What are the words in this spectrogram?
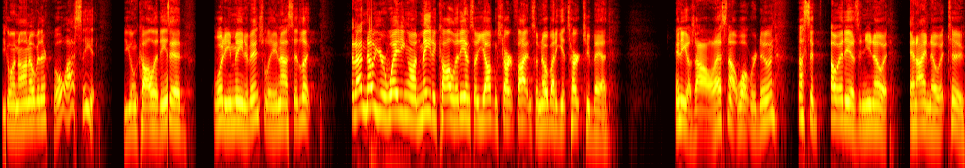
You going on over there? Oh, I see it. You gonna call it in? He said, what do you mean eventually? And I said, look, and I know you're waiting on me to call it in so y'all can start fighting so nobody gets hurt too bad. And he goes, oh, that's not what we're doing. I said, oh, it is, and you know it, and I know it too.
